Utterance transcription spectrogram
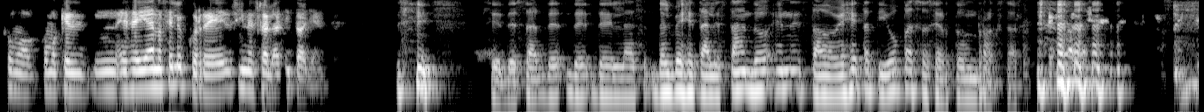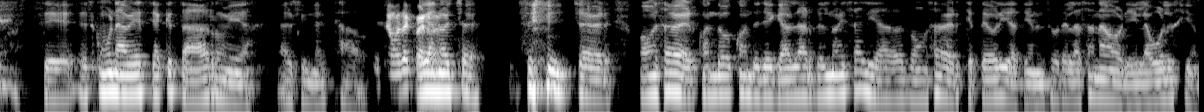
como, como que esa idea no se le ocurre sino solo a Citoyen. Sí. Sí, de estar de, de, de, las, del vegetal estando en estado vegetativo pasó a ser todo un rockstar. sí, es como una bestia que estaba dormida, al fin y al cabo. Estamos de acuerdo. noche. Sí, chévere. Vamos a ver, cuando, cuando llegue a hablar del no hay salidas, vamos a ver qué teoría tienen sobre la zanahoria y la evolución.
